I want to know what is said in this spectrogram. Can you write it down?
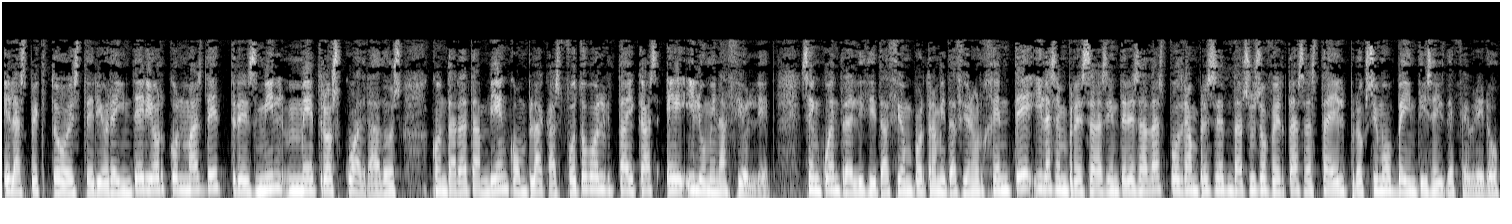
el aspecto exterior e interior con más de 3.000 metros cuadrados. Contará también con placas fotovoltaicas e iluminación LED. Se encuentra en licitación por tramitación urgente y las empresas interesadas podrán presentar sus ofertas hasta el próximo 26 de febrero.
